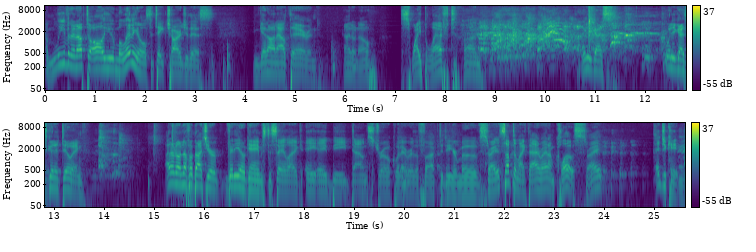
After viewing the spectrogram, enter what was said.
I'm leaving it up to all you millennials to take charge of this and get on out there and, I don't know, swipe left on. What are you guys? What are you guys good at doing? I don't know enough about your video games to say like AAB, downstroke, whatever the fuck to do your moves, right? It's something like that, right? I'm close, right? Educate me.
